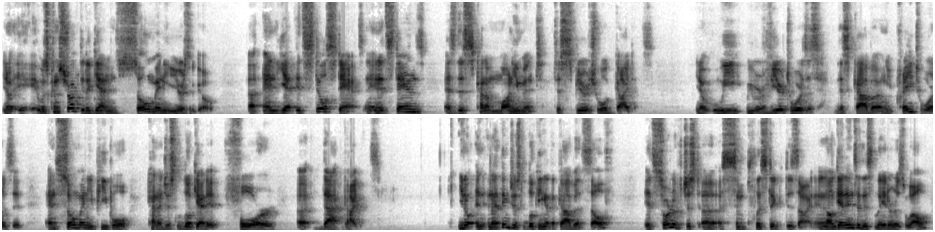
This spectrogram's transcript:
You know, it, it was constructed again so many years ago, uh, and yet it still stands. And it stands as this kind of monument to spiritual guidance. You know, we, we revere towards this, this Kaaba and we pray towards it, and so many people kind of just look at it for uh, that guidance. You know, and, and I think just looking at the Kaaba itself, it's sort of just a, a simplistic design. And I'll get into this later as well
